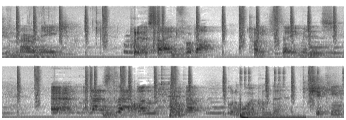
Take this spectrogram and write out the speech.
to marinate. Put it aside for about 20 to 30 minutes. Uh, and that's that done. Now, gonna work on the chicken.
